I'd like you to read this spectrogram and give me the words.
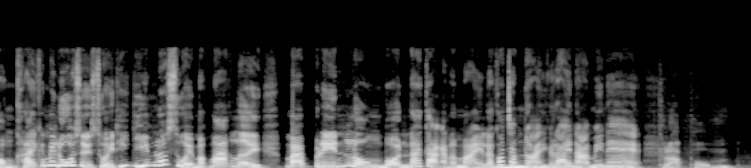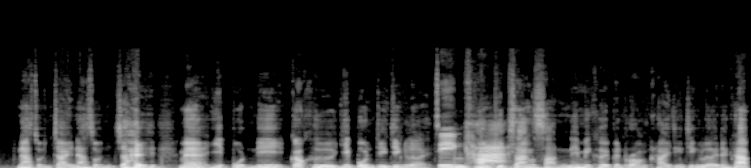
ของใครก็ไม่รู้สวย ๆ ที่ยิ้มแล้วสวยมากๆเลย มาปริ้นลงบนหน้ากากอนามัย แล้วก็จำหน่ายก็ได้นะไม่แน่ ครับผม น่าสนใจน่าสนใจ แม่ญี่ปุ่นนี่ก็คือญี่ปุ่นจริง ๆ เลย จริงความค่ะคิดสร้างสรรค์นี่ไม่เคยเป็นรองใครจริง ๆ เลยนะครับ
